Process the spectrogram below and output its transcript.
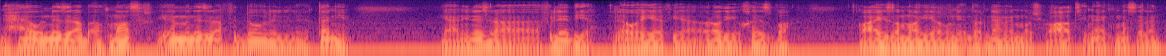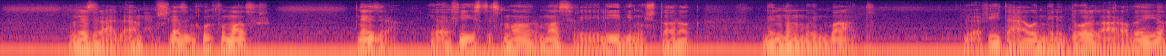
نحاول نزرع بقى في مصر يا إما نزرع في الدول التانية. يعني نزرع في ليبيا لو هي فيها أراضي خصبة وعايزة مية ونقدر نعمل مشروعات هناك مثلا ونزرع القمح مش لازم يكون في مصر. نزرع يبقى في استثمار مصري ليبي مشترك بينهم وبين بعض. يبقى في تعاون بين الدول العربية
